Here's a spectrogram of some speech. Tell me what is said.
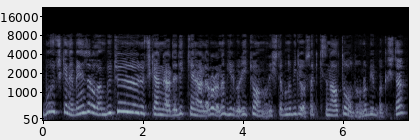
Bu üçgene benzer olan bütün üçgenlerde dik kenarlar oranı 1 bölü 2 olmalı. İşte bunu biliyorsak ikisinin 6 olduğunu bir bakışta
